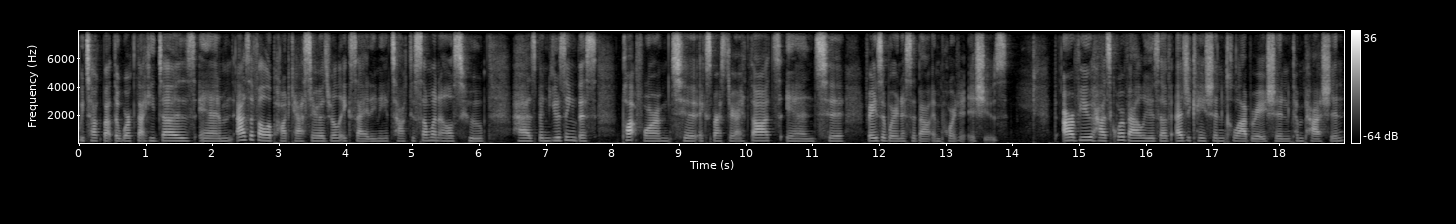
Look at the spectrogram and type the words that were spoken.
We talk about the work that he does. And as a fellow podcaster, it was really exciting to talk to someone else who has been using this platform to express their thoughts and to raise awareness about important issues. Our view has core values of education, collaboration, compassion,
